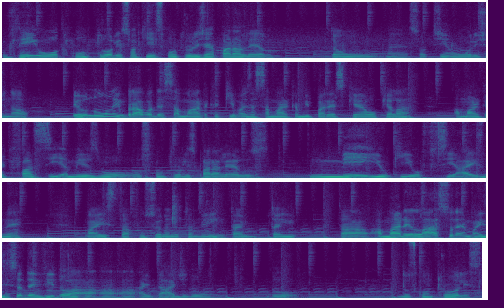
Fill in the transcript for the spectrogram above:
veio outro controle, só que esse controle já é paralelo. Então, é, só tinha um original. Eu não lembrava dessa marca aqui, mas essa marca me parece que é o que ela a marca que fazia mesmo os controles paralelos meio que oficiais, né? Mas está funcionando também, tá, tá, tá amarelaço, né? Mas isso é devido à idade do, do, dos controles.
